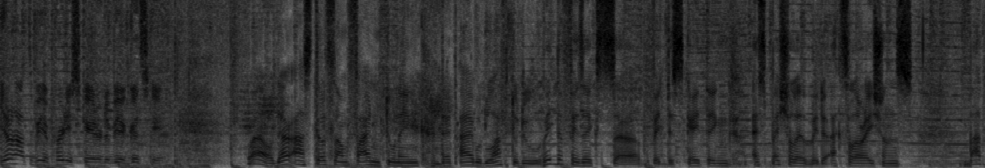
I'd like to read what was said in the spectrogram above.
you don't have to be a pretty skater to be a good skater. Well, there are still some fine tuning that I would love to do with the physics, uh, with the skating, especially with the accelerations, but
